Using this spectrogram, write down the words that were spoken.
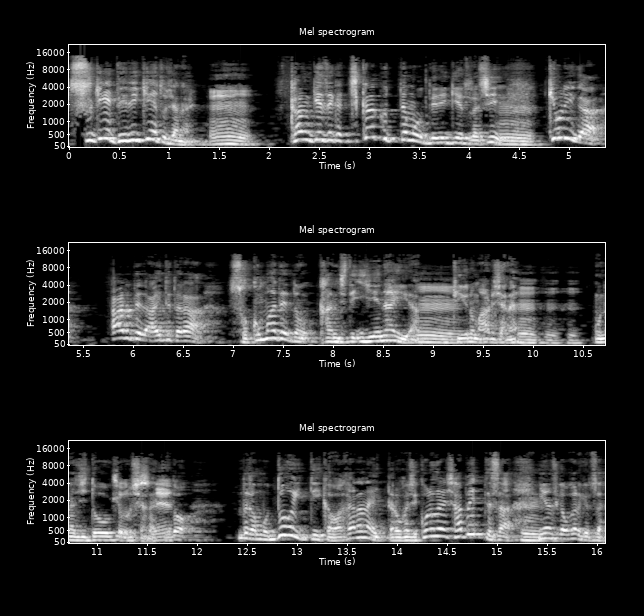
すげえデリケートじゃない。関係性が近くってもデリケートだし、距離がある程度空いてたら、そこまでの感じで言えないやっていうのもあるじゃない、同じ同業者だけど。だからもうどう言っていいかわからないったらおかしい。これぐらい喋ってさ、うん。ニュアンスがわかるけどさ、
